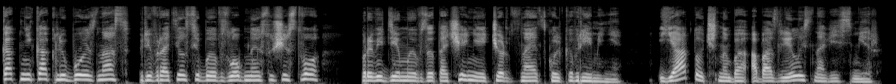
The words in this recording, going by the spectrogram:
Как-никак любой из нас превратился бы в злобное существо, проведимое в заточении черт знает сколько времени. Я точно бы обозлилась на весь мир.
